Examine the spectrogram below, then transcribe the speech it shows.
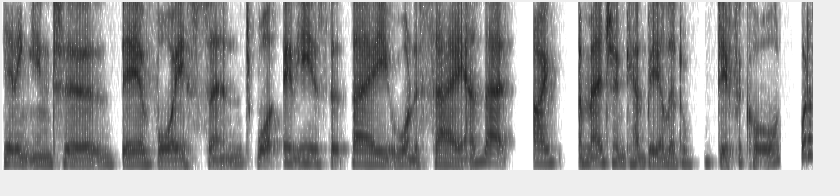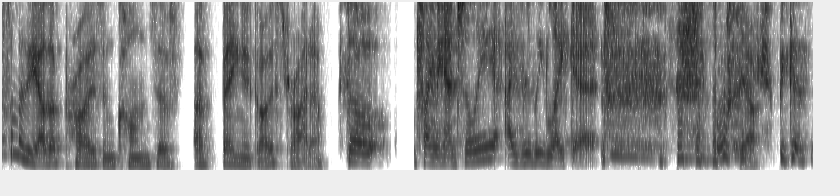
getting into their voice and what it is that they want to say. And that I imagine can be a little difficult. What are some of the other pros and cons of, of being a ghostwriter? So, financially, I really like it. yeah. because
